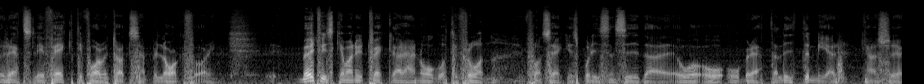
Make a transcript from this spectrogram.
rättslig effekt i form av till exempel lagföring. Möjligtvis kan man utveckla det här något ifrån från Säkerhetspolisens sida och, och, och, berätta lite mer kanske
